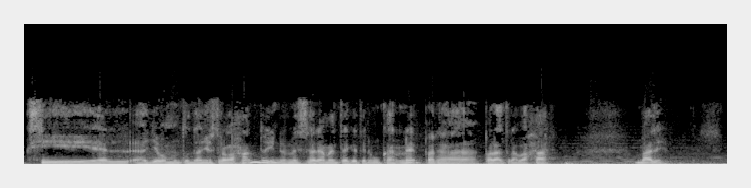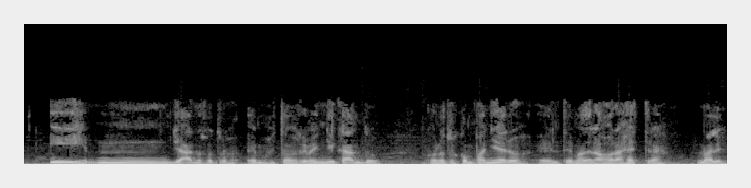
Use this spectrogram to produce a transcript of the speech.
si él eh, lleva un montón de años trabajando y no necesariamente hay que tener un carnet para, para trabajar. Vale. Y mm, ya nosotros hemos estado reivindicando con otros compañeros el tema de las horas extras, ¿vale?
